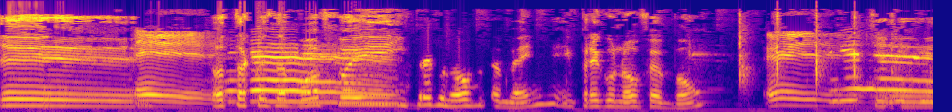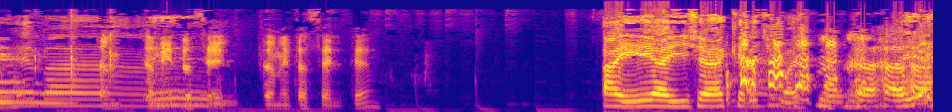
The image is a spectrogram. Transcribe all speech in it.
Ei, Outra coisa boa foi emprego novo também. Emprego novo é bom. Ei, Também tá, CL, também tá CLT? Aí, aí já é querer demais. aí é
